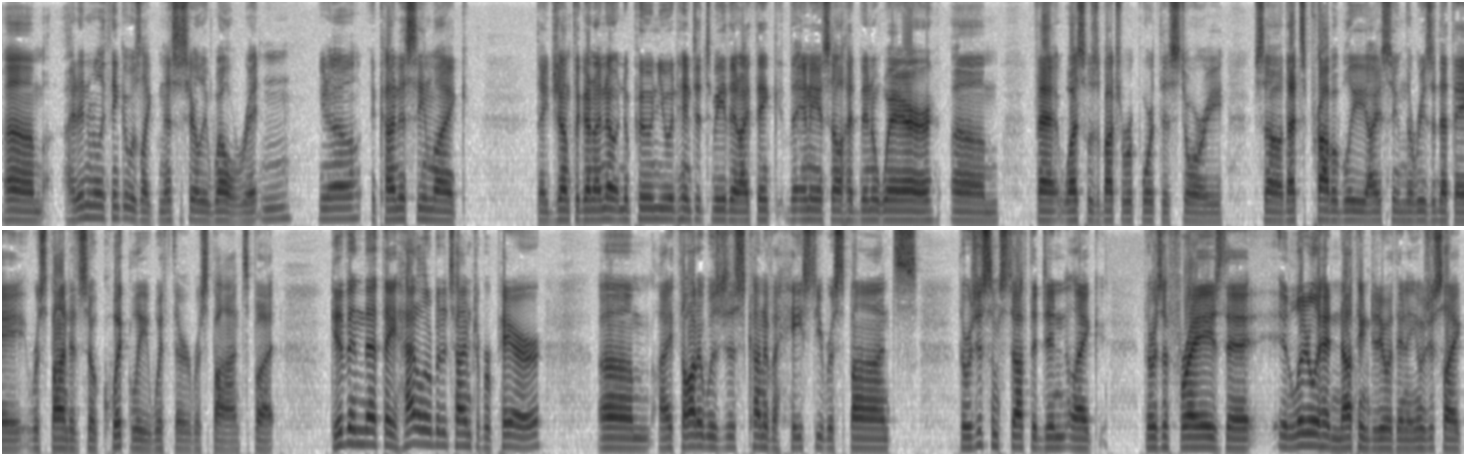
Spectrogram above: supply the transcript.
Um, I didn't really think it was like necessarily well written. You know, it kind of seemed like they jumped the gun. I know Nipun, you had hinted to me that I think the NASL had been aware um, that Wes was about to report this story, so that's probably, I assume, the reason that they responded so quickly with their response. But given that they had a little bit of time to prepare, um, I thought it was just kind of a hasty response. There was just some stuff that didn't like there was a phrase that it literally had nothing to do with anything. It was just like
